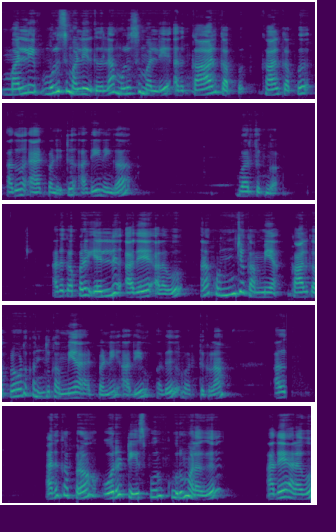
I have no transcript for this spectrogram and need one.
மல்லி முழுசு மல்லி இருக்குதுல்ல முழுசு மல்லி அது கால் கப்பு. கால் கப்பு அதுவும் ஆட் பண்ணிவிட்டு அதையும் நீங்கள் வறுத்துக்குங்க. அதுக்கப்புறம் எள் அதே அளவு ஆனால் கொஞ்சம் கம்மியாக கால் கப்போட கொஞ்சம் கம்மியாக ஆட் பண்ணி அதையும் அது வறுத்துக்கலாம். அது அதுக்கப்புறம் ஒரு டீஸ்பூன் குருமிளகு அதே அளவு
